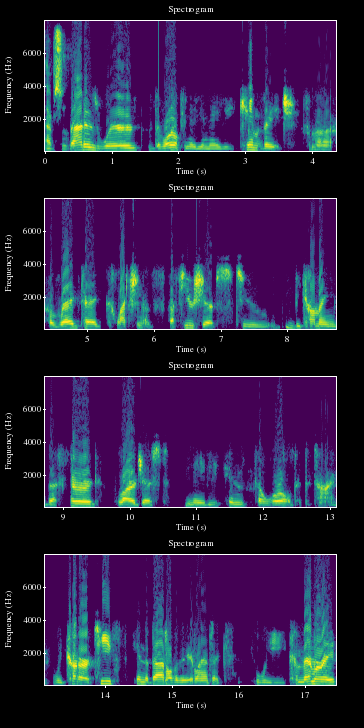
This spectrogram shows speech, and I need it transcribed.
Absolutely. That is where the Royal Canadian Navy came of age from a, a ragtag collection of a few ships to becoming the third largest navy in the world at the time. We cut our teeth in the Battle of the Atlantic we commemorate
